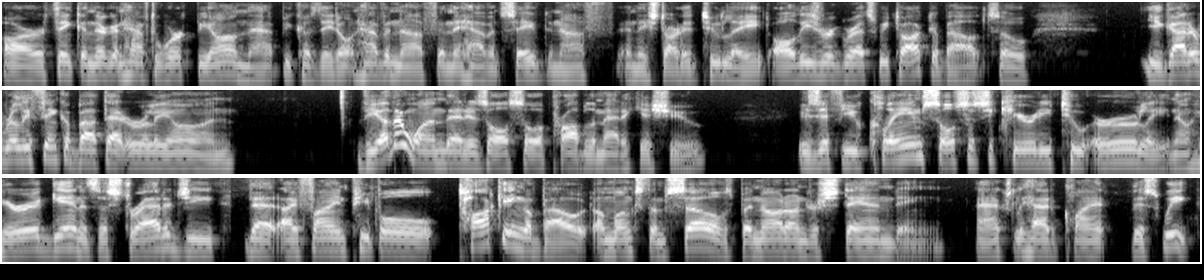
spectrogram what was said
are thinking they're going to have to work beyond that because they don't have enough and they haven't saved enough and they started too late. All these regrets we talked about. So you got to really think about that early on. The other one that is also a problematic issue is if you claim Social Security too early. Now, here again is a strategy that I find people talking about amongst themselves, but not understanding. I actually had a client this week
